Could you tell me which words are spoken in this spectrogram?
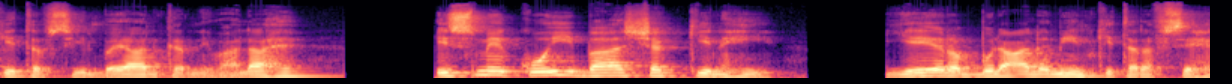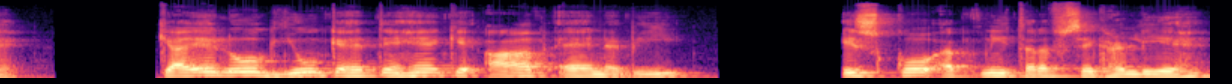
کی تفصیل بیان کرنے والا ہے۔ اس میں کوئی بات شک کی نہیں، یہ رب العالمین کی طرف سے ہے۔ کیا یہ لوگ یوں کہتے ہیں کہ آپ اے نبی، اس کو اپنی طرف سے گھڑ لیے ہیں؟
